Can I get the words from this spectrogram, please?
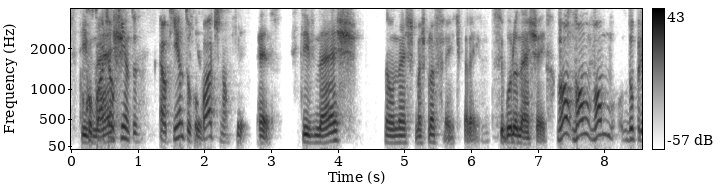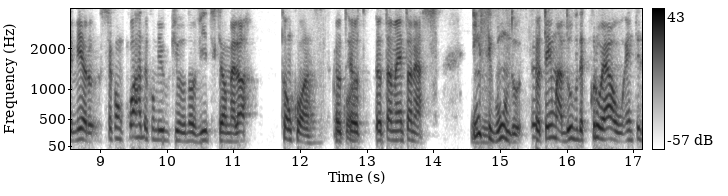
Steve Kukoc Nash. é o quinto. É o quinto, Kukoc, não? É. Steve Nash, não, Nash mais pra frente, peraí. Segura o Nash aí. Vamos, vamos, vamos do primeiro. Você concorda comigo que o Novitsky é o melhor? Concordo. concordo. Eu, eu, eu, também tô nessa. Uhum. Em segundo, eu tenho uma dúvida cruel entre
